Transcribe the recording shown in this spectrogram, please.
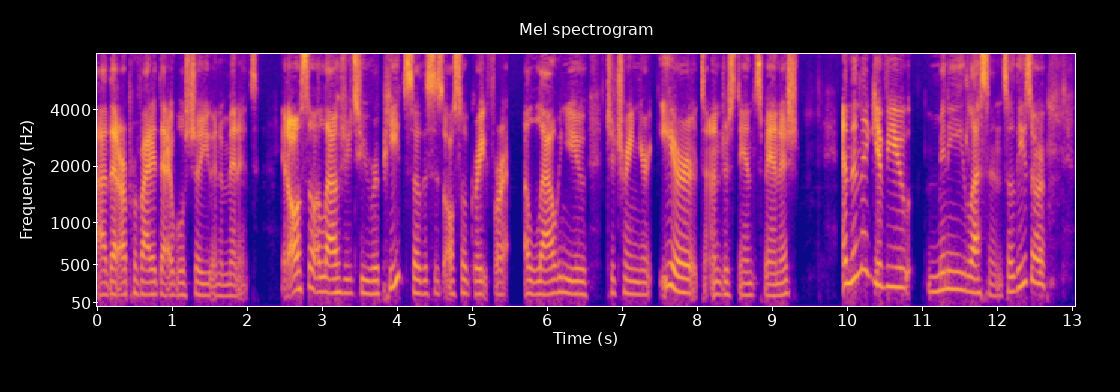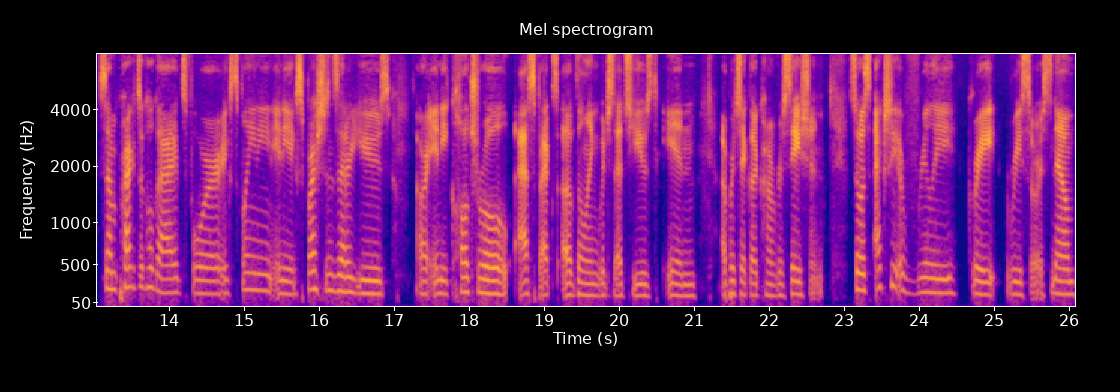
uh, that are provided that I will show you in a minute. It also allows you to repeat. So, this is also great for allowing you to train your ear to understand Spanish. And then they give you mini lessons. So these are some practical guides for explaining any expressions that are used or any cultural aspects of the language that's used in a particular conversation. So it's actually a really great resource. Now,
